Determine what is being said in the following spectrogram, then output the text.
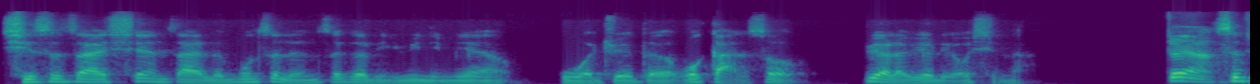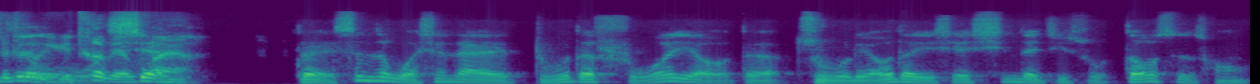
其实在现在人工智能这个领域里面，我觉得我感受越来越流行了。对啊，甚至这个领域特别快啊。对，甚至我现在读的所有的主流的一些新的技术，都是从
